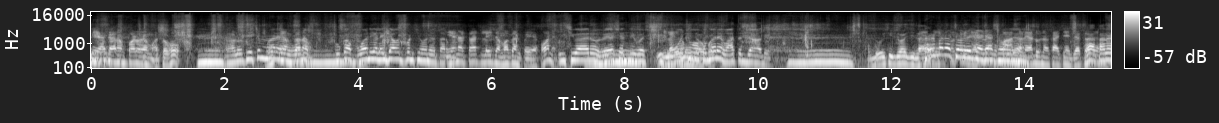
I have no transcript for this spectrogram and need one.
એ ગરમ પડો એમ હતો હો. હાલો તે ચમ મારે ઓને ભૂકા લઈ જાવ પડશે ઓને તાર એના તટ લઈ જા મગન પે હો ને. ઈ સિવાય રહેશે લઈ ઓછું ખબર હે વાત જ જવા દો. ડોશી જોડે જ લાગે મને ચોરી ગયા પાછળ હેડું ના કાચે જતો તને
